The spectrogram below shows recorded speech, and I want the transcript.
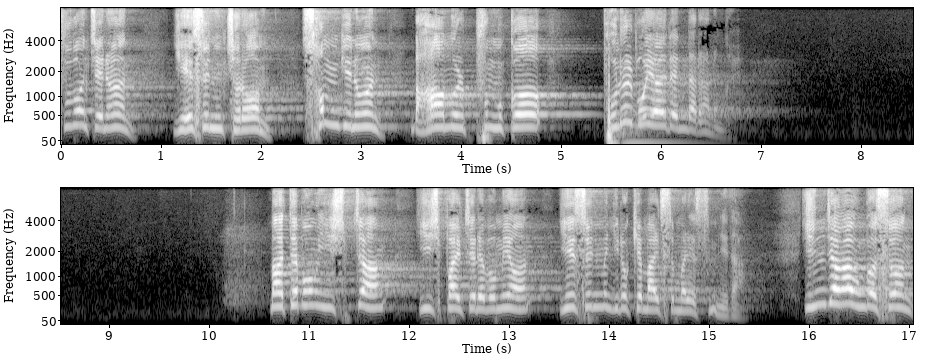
두 번째는 예수님처럼 섬기는 마음을 품고 본을 보여야 된다라는 거예요. 마태복음 20장 28절에 보면 예수님은 이렇게 말씀을 했습니다. 인자가 온 것은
